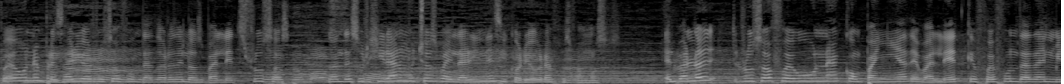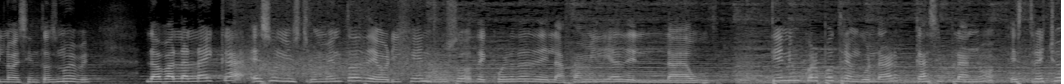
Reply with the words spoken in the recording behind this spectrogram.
fue un empresario ruso fundador de los ballets rusos, donde surgirán muchos bailarines y coreógrafos famosos. El ballet ruso fue una compañía de ballet que fue fundada en 1909. La balalaika es un instrumento de origen ruso de cuerda de la familia del laúd. Tiene un cuerpo triangular casi plano, estrecho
